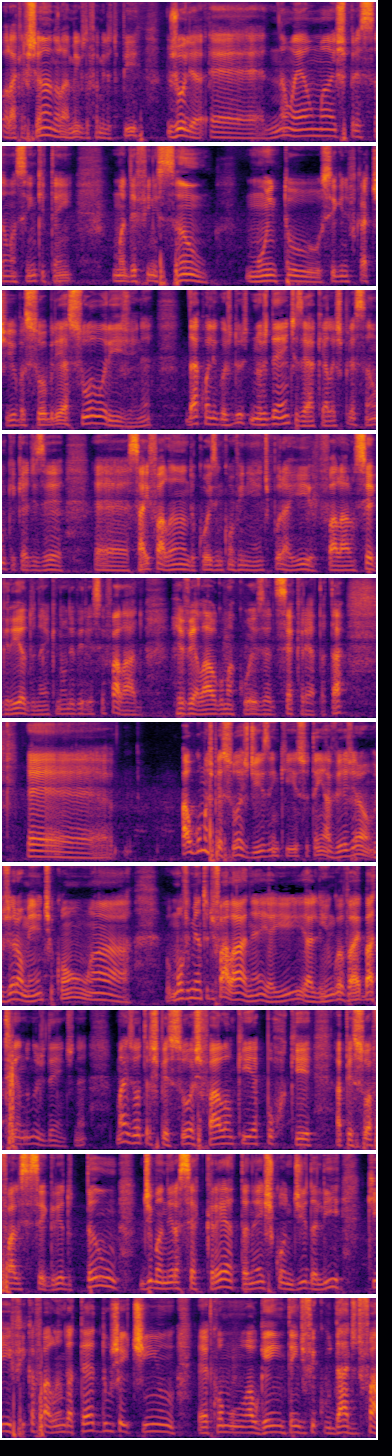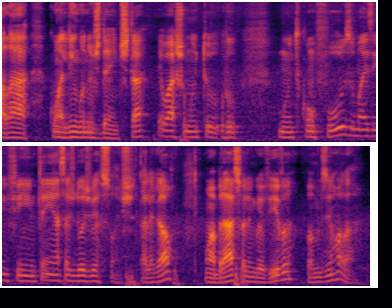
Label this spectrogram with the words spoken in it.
Olá, Cristiano. Olá, amigos da família Tupi. Júlia, é, não é uma expressão assim que tem uma definição muito significativa sobre a sua origem, né? Dar com a língua nos dentes é aquela expressão que quer dizer é, sair falando coisa inconveniente por aí, falar um segredo, né, que não deveria ser falado, revelar alguma coisa secreta, tá? É, Algumas pessoas dizem que isso tem a ver geral, geralmente com a, o movimento de falar, né? E aí a língua vai batendo nos dentes, né? Mas outras pessoas falam que é porque a pessoa fala esse segredo tão de maneira secreta, né? Escondida ali, que fica falando até um jeitinho é, como alguém tem dificuldade de falar com a língua nos dentes, tá? Eu acho muito muito confuso, mas enfim, tem essas duas versões, tá legal? Um abraço, a língua é viva, vamos desenrolar.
